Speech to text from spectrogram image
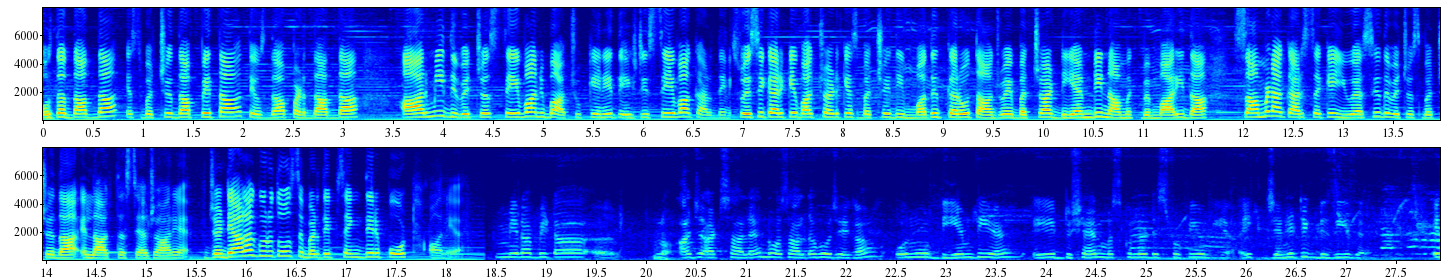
ਉਸ ਦਾ ਦਾਦਾ, ਇਸ ਬੱਚੇ ਦਾ ਪਿਤਾ ਤੇ ਉਸ ਦਾ ਪੜਦਾਦਾ ਆਰਮੀ ਦੇ ਵਿੱਚ ਸੇਵਾ ਨਿਭਾ ਚੁੱਕੇ ਨੇ ਦੇਸ਼ ਦੀ ਸੇਵਾ ਕਰਦੇ ਨੇ। ਸੋ ਇਸੇ ਕਰਕੇ ਵੱਧ ਚੜ ਕੇ ਇਸ ਬੱਚੇ ਦੀ ਮਦਦ ਕਰੋ ਤਾਂ ਜੋ ਇਹ ਬੱਚਾ ਡੀਐਮਡੀ ਨਾਮਕ ਬਿਮਾਰੀ ਦਾ ਸਾਹਮਣਾ ਕਰ ਸਕੇ। ਯੂਐਸਏ ਦੇ ਵਿੱਚ ਇਸ ਬੱਚੇ ਦਾ ਇਲਾਜ ਦੱਸਿਆ ਜਾ ਰਿਹਾ ਹੈ। ਜੰਡਿਆਲਾ ਗੁਰੂ ਤੋਂ ਸਿਮਰਦੀਪ ਸਿੰਘ ਦੀ ਰਿਪੋਰਟ ਔਨ 에ਅਰ ਮੇਰਾ ਬੇਟਾ ਅਹ, ਨੌ- ਅੱਜ 8 ਸਾਲ ਹੈ 9 ਸਾਲ ਦਾ ਹੋ ਜਾਏਗਾ। ਉਹਨੂੰ ਡੀਐਮਡੀ ਹੈ ਇਹ ਡੁਸ਼ੈਨ ਮਸਕੂਲਰ ਡਿਸਟ੍ਰੋਫੀ ਹੁੰਦੀ ਹੈ ਇੱਕ ਜੈਨੇਟਿਕ ਡਿਜ਼ੀਜ਼ ਹੈ। ਇਹ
